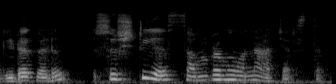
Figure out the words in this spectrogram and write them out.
ಗಿಡಗಳು ಸೃಷ್ಟಿಯ ಸಂಭ್ರಮವನ್ನು ಆಚರಿಸ್ತವೆ.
